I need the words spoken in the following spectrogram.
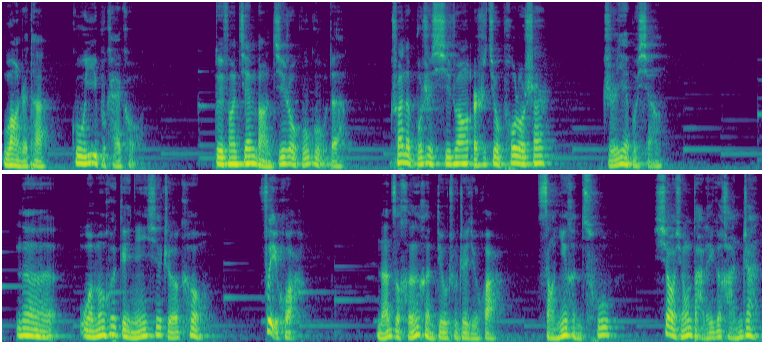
望着他，故意不开口。对方肩膀肌肉鼓鼓的，穿的不是西装，而是旧 polo 衫，职业不详。那我们会给您一些折扣。废话！男子狠狠丢出这句话，嗓音很粗。笑熊打了一个寒战。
